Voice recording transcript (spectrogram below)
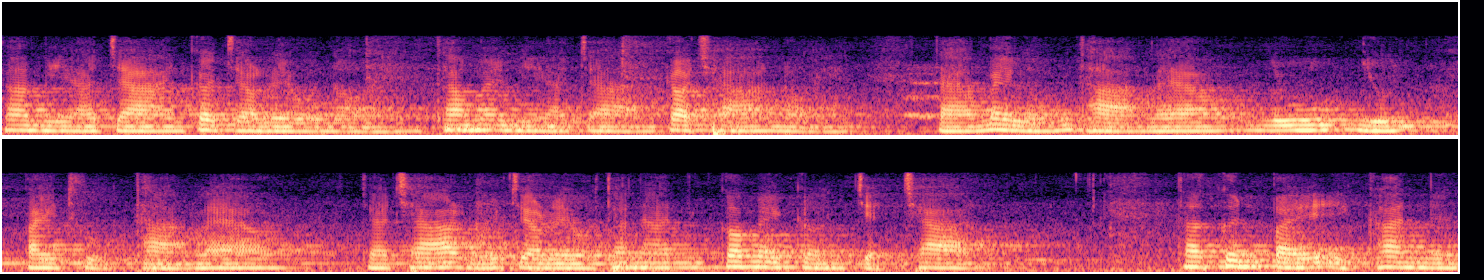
ถ้ามีอาจารย์ก็จะเร็วหน่อย ถ้าไม่มีอาจารย์ก็ช้าหน่อย แต่ไม่หลงทางแล้ว รู้หยุดไปถูกทางแล้ว จะช้าหรือจะเร็วเท่านั้นก็ไม่เกินเจ็ดชาติ ถ้าขึ้นไปอีกขั้นหนึ่ง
